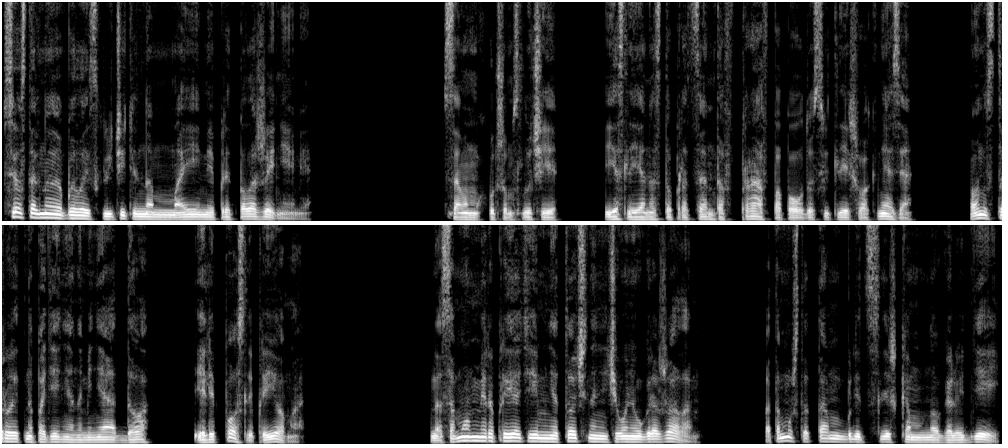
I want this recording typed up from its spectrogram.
Все остальное было исключительно моими предположениями. В самом худшем случае, если я на сто процентов прав по поводу светлейшего князя, он устроит нападение на меня до или после приема. На самом мероприятии мне точно ничего не угрожало, потому что там будет слишком много людей.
